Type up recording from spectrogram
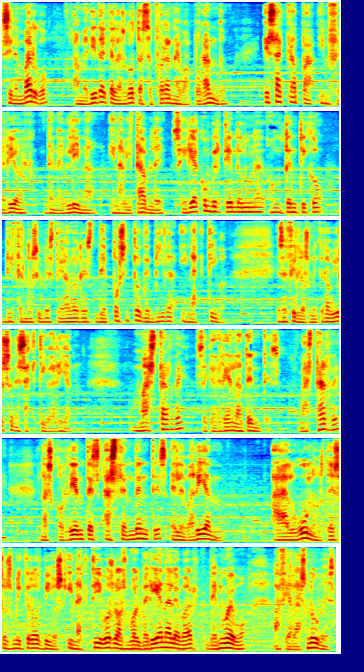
Sin embargo, a medida que las gotas se fueran evaporando, esa capa inferior de neblina inhabitable se iría convirtiendo en un auténtico, dicen los investigadores, depósito de vida inactiva. Es decir, los microbios se desactivarían. Más tarde se quedarían latentes. Más tarde, las corrientes ascendentes elevarían a algunos de esos microbios inactivos los volverían a elevar de nuevo hacia las nubes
